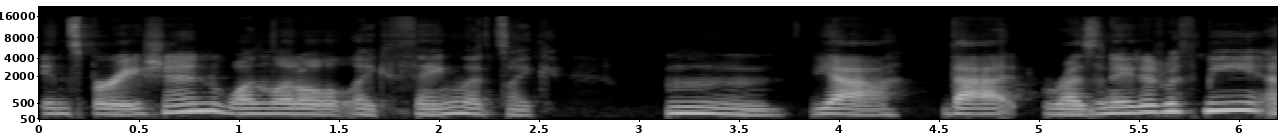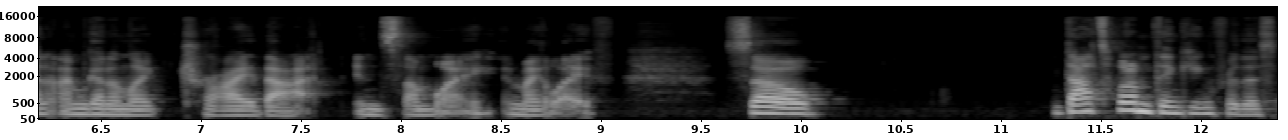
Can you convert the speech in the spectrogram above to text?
inspiration, one little like thing that's like, mm, yeah, that resonated with me and I'm going to like try that in some way in my life. So that's what I'm thinking for this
